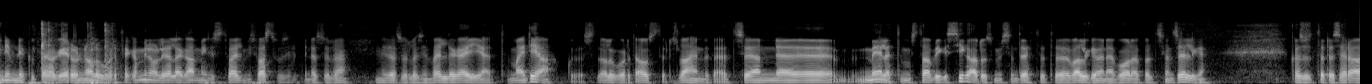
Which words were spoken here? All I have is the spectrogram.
inimlikult väga keeruline olukord, ega minul ei ole ka mingisuguseid valmis vastuseid, mida sulle, mida sulle siin välja käia, et ma ei tea, kuidas seda olukorda ausalt öeldes lahendada, et see on äh, meeletu mastaabiga sigadus, mis on tehtud äh, Valgevene poole pealt, see on selge kasutades ära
